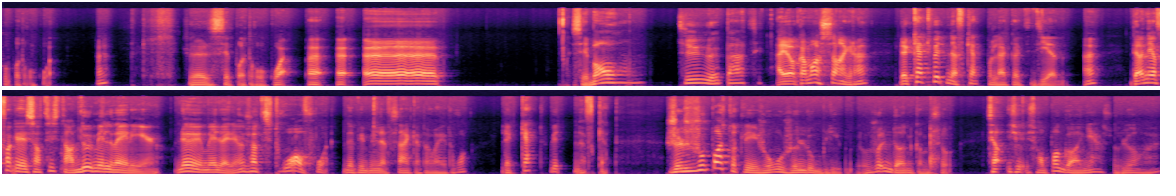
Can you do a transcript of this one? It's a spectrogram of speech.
Je ne sais pas trop quoi. Hein? Je ne sais pas trop quoi. Euh, euh, euh. C'est bon. Tu es parti. Allez, on commence ça en grand. Le 4894 pour la quotidienne. Hein? Dernière fois qu'elle est sortie, c'était en 2021. 2021, sorti trois fois depuis 1983. Le 4894. Je ne le joue pas tous les jours, je l'oublie. Je le donne comme ça. Ils ne sont pas gagnants, ceux-là. Hein?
